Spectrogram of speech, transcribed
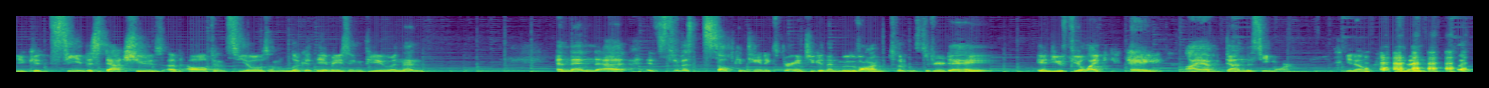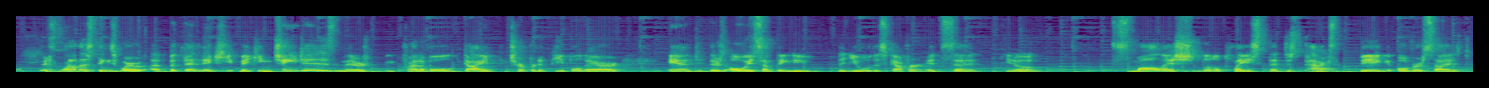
you could see the statues of elephant seals and look at the amazing view. And then and then uh, it's sort of a self-contained experience. You can then move on to the rest of your day, and you feel like, hey, I have done the Seymour. You know, and then but it's one of those things where, uh, but then they keep making changes, and there's incredible guide interpretive people there, and there's always something new that you will discover. It's a you know smallish little place that just packs yeah. big, oversized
